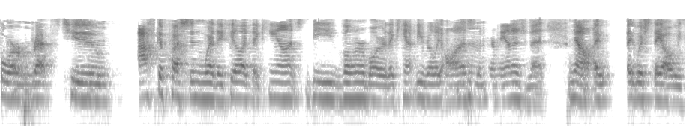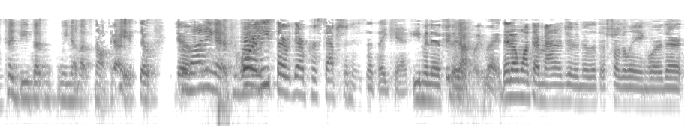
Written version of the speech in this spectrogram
for mm-hmm. reps to mm-hmm ask a question where they feel like they can't be vulnerable or they can't be really honest mm-hmm. with their management. Now, I, I wish they always could be, but we know that's not the yeah. case. So yeah. providing a providing, or at least their their perception is that they can't, even if exactly right. They don't want their manager to know that they're struggling or their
